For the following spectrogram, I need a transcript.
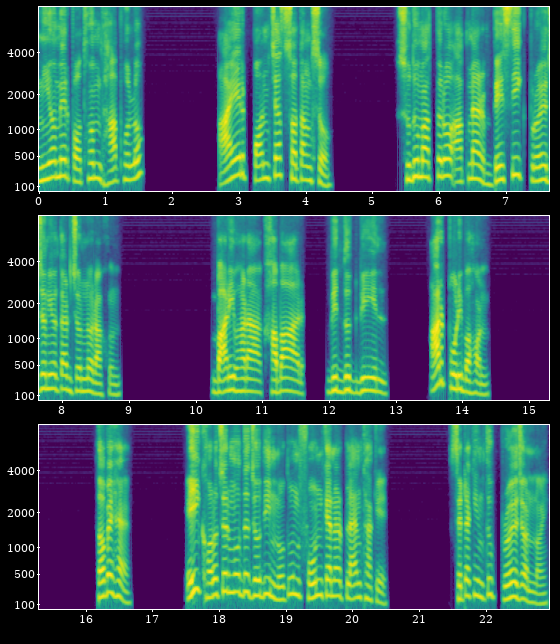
নিয়মের প্রথম ধাপ হল, আয়ের পঞ্চাশ শতাংশ। শুধুমাত্র আপনার বেসিক প্রয়োজনীয়তার জন্য রাখুন। বাড়ি ভাড়া, খাবার, বিদ্যুৎ বিল আর পরিবহন। তবে হ্যাঁ এই খরচের মধ্যে যদি নতুন ফোন কেনার প্ল্যান থাকে, সেটা কিন্তু প্রয়োজন নয়।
